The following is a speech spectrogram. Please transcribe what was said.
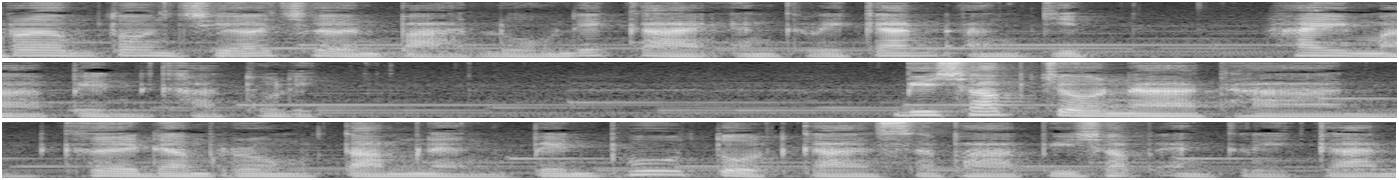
เริ่มต้นเชื้อเชิญบาทหลวงนิกายแองกริกันอังกฤษให้มาเป็นคาทอลิก บิชอปโจนาธานเคยดำรงตำแหน่งเป็นผู้ตรวจการสภาบิชอปแองกริกัน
